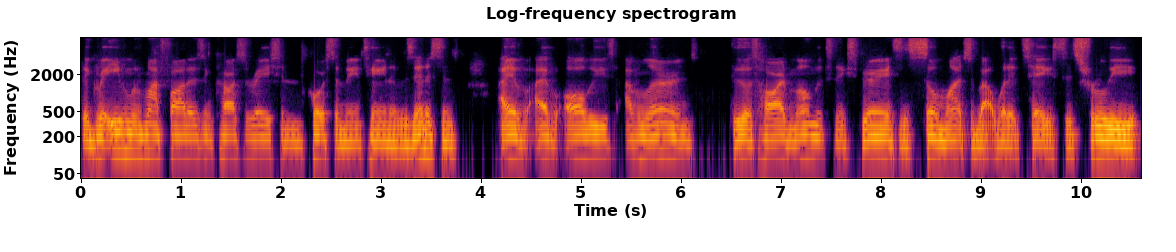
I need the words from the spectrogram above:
the great, even with my father's incarceration, of course, the maintaining of his innocence. I have, I've always, I've learned through those hard moments and experiences so much about what it takes to truly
